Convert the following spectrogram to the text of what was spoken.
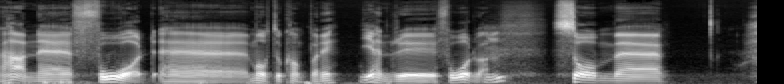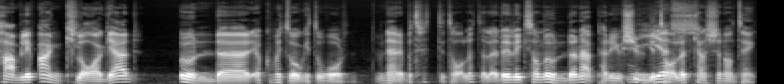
Han eh, Ford eh, Motor Company Japp. Henry Ford va. Som eh, han blev anklagad under, jag kommer inte ihåg ett år, när är det på 30-talet eller? Det är liksom under den här period 20-talet Yes. kanske någonting.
